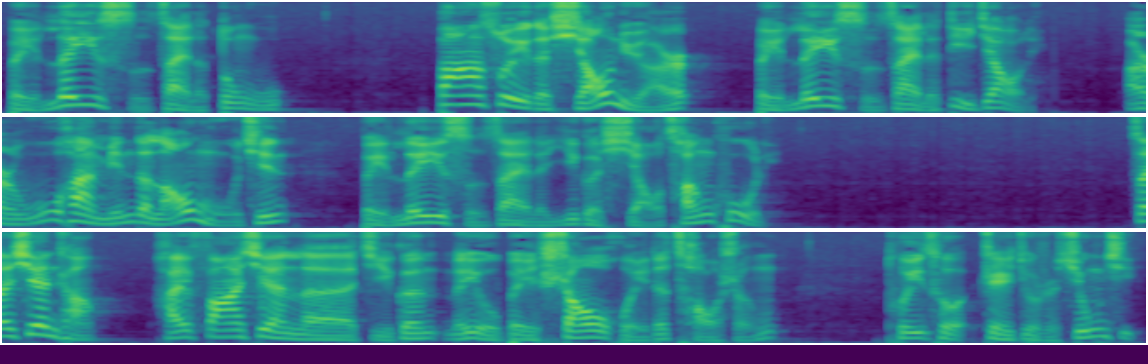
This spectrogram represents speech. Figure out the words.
被勒死在了东屋，八岁的小女儿被勒死在了地窖里，而吴汉民的老母亲被勒死在了一个小仓库里。在现场还发现了几根没有被烧毁的草绳，推测这就是凶器，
